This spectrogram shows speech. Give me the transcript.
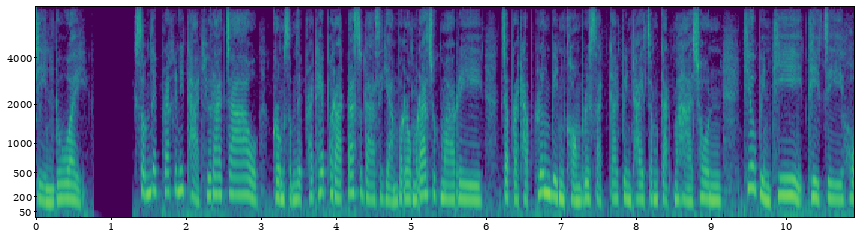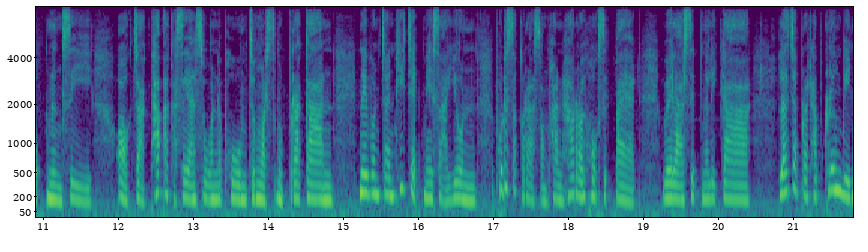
จีนด้วย สมเด็จพระนิธิถาธิราชเจ้า กรมสมเด็จพระเทพรัตนราชสุดาสยามบรมราชกุมารี จะประทับเครื่องบินของบริษัทการบินไทยจำกัดมหาชน เที่ยวบินที่ TG 614ออกจากท่าอากาศยานสุวรรณภูมิ จังหวัดสมุทรปราการ ในวันจันทร์ที่ 7 เมษายน พุทธศักราช 2568 เวลา 10นาฬิกา และจะประทับเครื่องบิน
